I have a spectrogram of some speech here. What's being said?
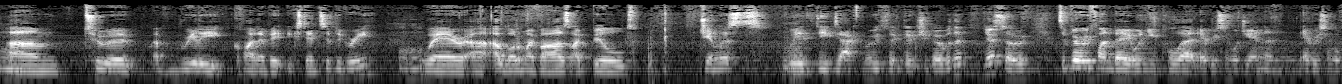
Mm. Um, to a, a really quite a bit extensive degree, Mhm. where uh, a lot of my bars I build gin lists. With the exact vermouth that should go with it. Yep. So it's a very fun day when you pull out every single gin and every single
